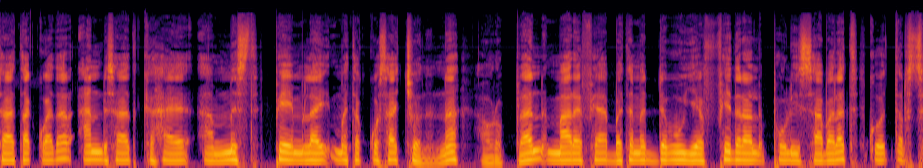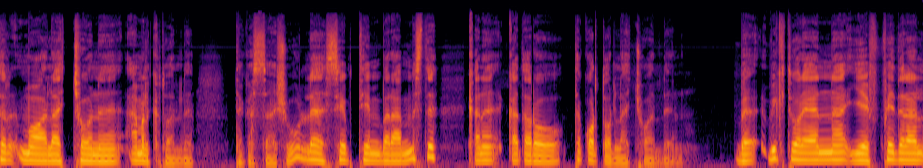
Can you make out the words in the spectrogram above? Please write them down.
ሰዓት አቆጣጠር አንድ ሰዓት ከ25 PM ላይ መተኮሳቸውንና አውሮፕላን ማረፊያ በተመደቡ የፌዴራል ፖሊስ አባላት ቁጥጥር ስር መዋላቸውን አመልክቷል። ተከሳሹ ለሴፕቴምበር አምስት ቀነ ቀጠሮ ተቆርጦላቸዋል። በቪክቶሪያና የፌዴራል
